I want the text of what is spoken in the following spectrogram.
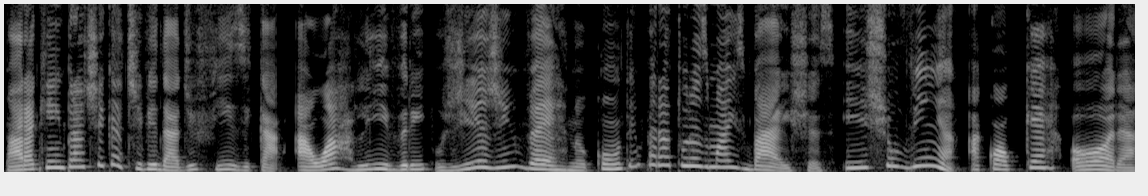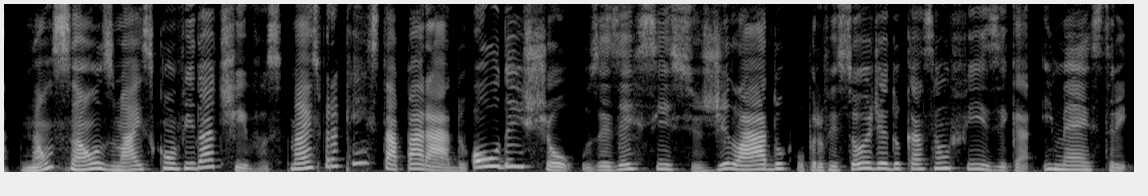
Para quem pratica atividade física ao ar livre, os dias de inverno com temperaturas mais baixas e chuvinha a qualquer hora não são os mais convidativos. Mas para quem está parado ou deixou os exercícios de lado, o professor de educação física e mestre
